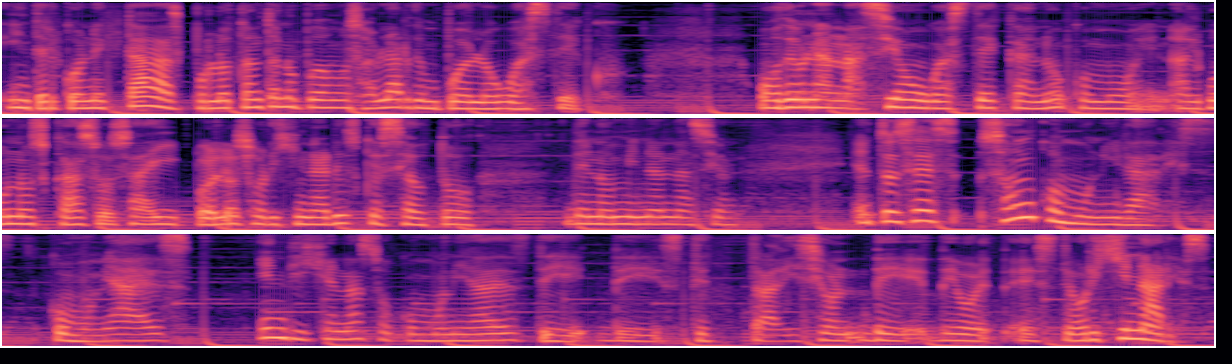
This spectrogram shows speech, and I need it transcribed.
interconectadas, por lo tanto no podemos hablar de un pueblo huasteco o de una nación huasteca, ¿no? como en algunos casos hay pueblos originarios que se autodenominan nación. Entonces son comunidades, comunidades indígenas o comunidades de, este, tradición, de, este, originarias.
